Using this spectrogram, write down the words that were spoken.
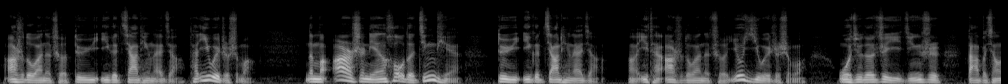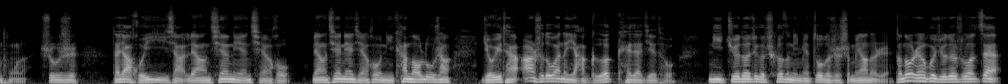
二十多万的车对于一个家庭来讲，它意味着什么？那么二十年后的今天，对于一个家庭来讲啊，一台二十多万的车又意味着什么？我觉得这已经是大不相同了，是不是？大家回忆一下，两千年前后，两千年前后，你看到路上有一台二十多万的雅阁开在街头，你觉得这个车子里面坐的是什么样的人？很多人会觉得说，在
